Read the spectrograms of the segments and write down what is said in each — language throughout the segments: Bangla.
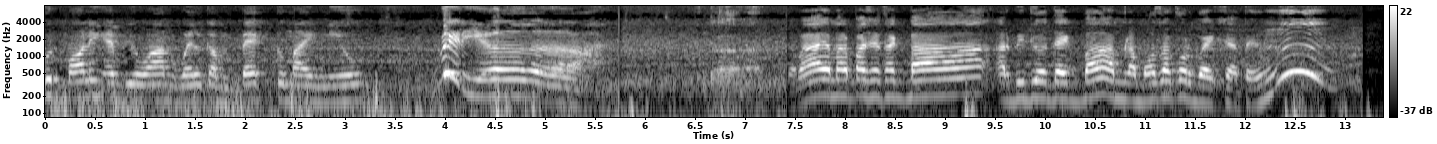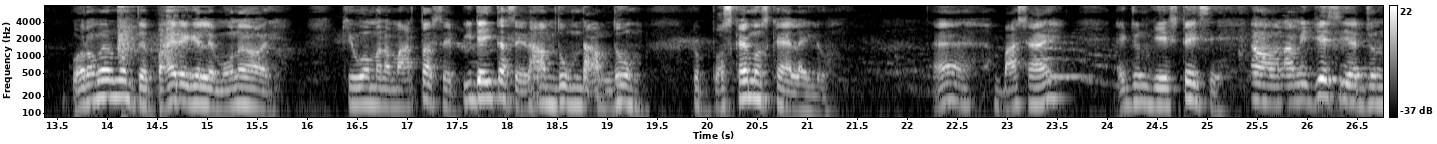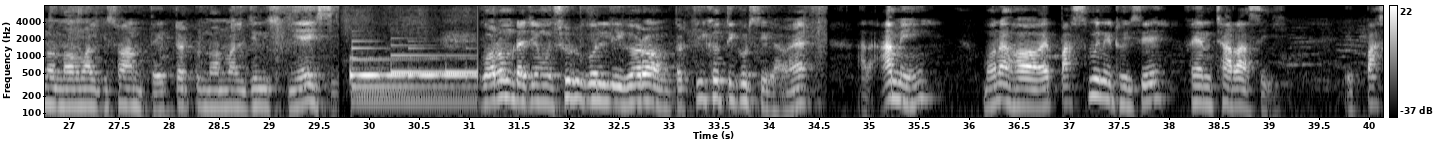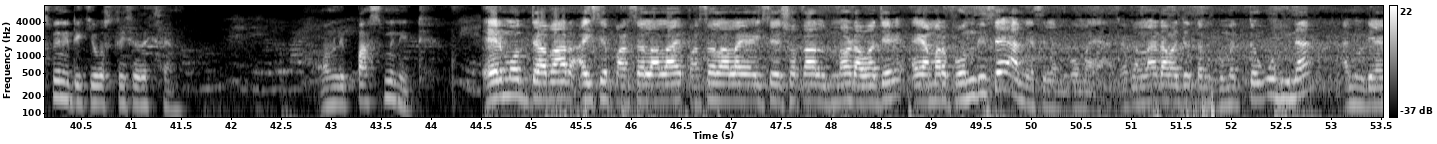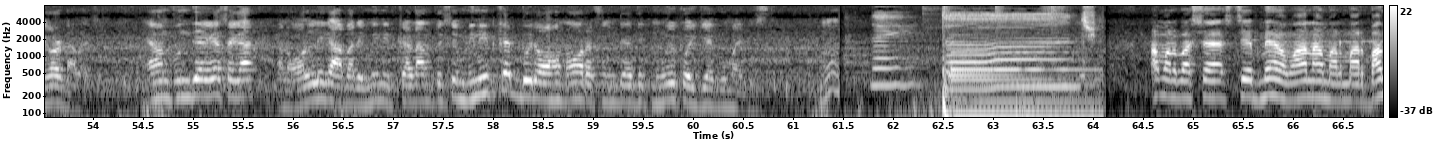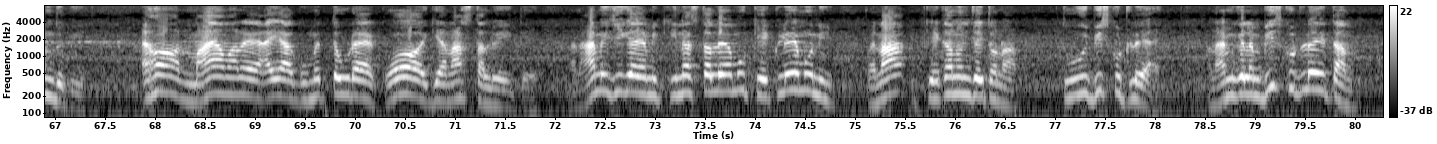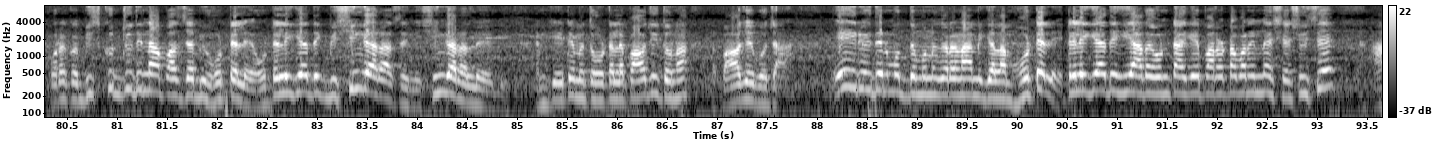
Good morning, everyone. Welcome back to my new video. ভাই আমার পাশে থাকবা আর ভিডিও দেখবা আমরা মজা করব একসাথে। গরমের মধ্যে বাইরে গেলে মনে হয় কেউ আমার মারতাছে পিডাইতাছে ধাম ধুম ধাম ধুম তো বসকায় মস্কায় লাইলো হ্যাঁ বাসায় একজন গেস্ট আইছে। আমি গেছি এর জন্য নর্মাল কিছু আনতে, একটু একটু নর্মাল জিনিস নিয়ে আইছি। গরমটা যেমন শুরু করলি গরম, তোর কি ক্ষতি করছিলাম হ্যাঁ? আর আমি, মনে হয় পাঁচ মিনিট হইছে ফ্যান ছাড়া আছি। এই পাঁচ মিনিটে কি অবস্থা হয়েছে দেখছেন? অনলি পাঁচ মিনিট। এর মধ্যে আবার আইসে পার্সেল আলায় পার্সেল আলায় আইসে সকাল নয়টা বাজে। এই আমার ফোন দিছে, আমি আসছিলাম ঘুমায়া। সকাল নয়টা বাজে তো আমি ঘুমাতে উঠি না। আমি উঠি এগারোটা বাজে। এখন ফোন দিয়ে গেছে গা কারণ ওর লিগে আবার মিনিট কার্ড আনতেছে। মিনিট কার্ড বই অহন ওরে ফোন দিয়ে দেখ মুই কই গিয়ে ঘুমাই দিছি। আমার বাসায় আসছে মেহমান, আমার মার বান্ধবী। এখন মা আমারে আইয়া ঘুমেতে উড়ায় কয় গিয়া নাস্তা লইতে মানে আমি জিগাই, আমি কি নাস্তা লই আমু, কেক লই কয় না, কেক আনুন যাইতো না, তুই বিস্কুট লই আয়। মানে আমি গেলাম, বিস্কুট লই আইতাম। পরে কয়, বিস্কুট যদি না পাস যাবি হোটেলে। হোটেলে গিয়া দেখবি সিঙ্গারা আসেনি সিঙ্গারা লই আবি আমি কি এই টাইমে তো হোটেলে পাওয়া যেত না পাওয়া যাইব, যা। এই রইদের মধ্যে মনে করেন আমি গেলাম হোটেলে। হোটেলে গিয়া দেখি আধা ঘণ্টা আগে বারোটা বানাই না শেষ হইছে।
